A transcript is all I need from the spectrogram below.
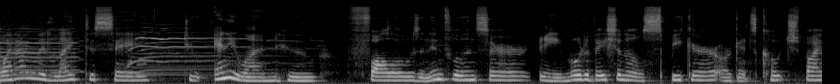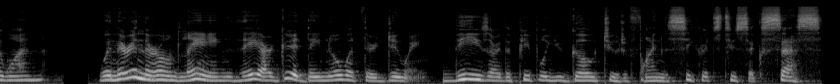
What I would like to say to anyone who follows an influencer, a motivational speaker, or gets coached by one, when they're in their own lane, they are good. They know what they're doing. These are the people you go to to find the secrets to success.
